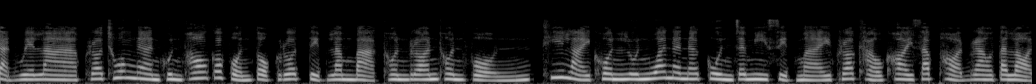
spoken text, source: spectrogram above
จัดเวลา เพราะช่วงงานคุณพ่อก็ฝนตกรถติดลำบากทนร้อนทนฝน ที่หลายคนลุ้นว่านนกุลจะมีสิทธิ์ไหม เพราะเขาคอยซัพพอร์ตเราตลอด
